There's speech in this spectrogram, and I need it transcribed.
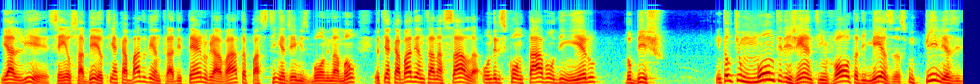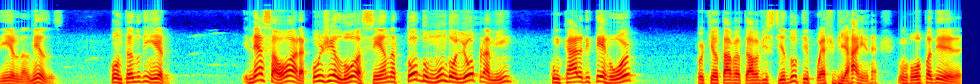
e ali, sem eu saber, eu tinha acabado de entrar de terno, gravata, pastinha James Bond na mão, eu tinha acabado de entrar na sala onde eles contavam o dinheiro do bicho. Então tinha um monte de gente em volta de mesas, com pilhas de dinheiro nas mesas, contando dinheiro. E nessa hora congelou a cena, todo mundo olhou para mim com cara de terror, porque eu estava vestido tipo FBI, né? com roupa de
